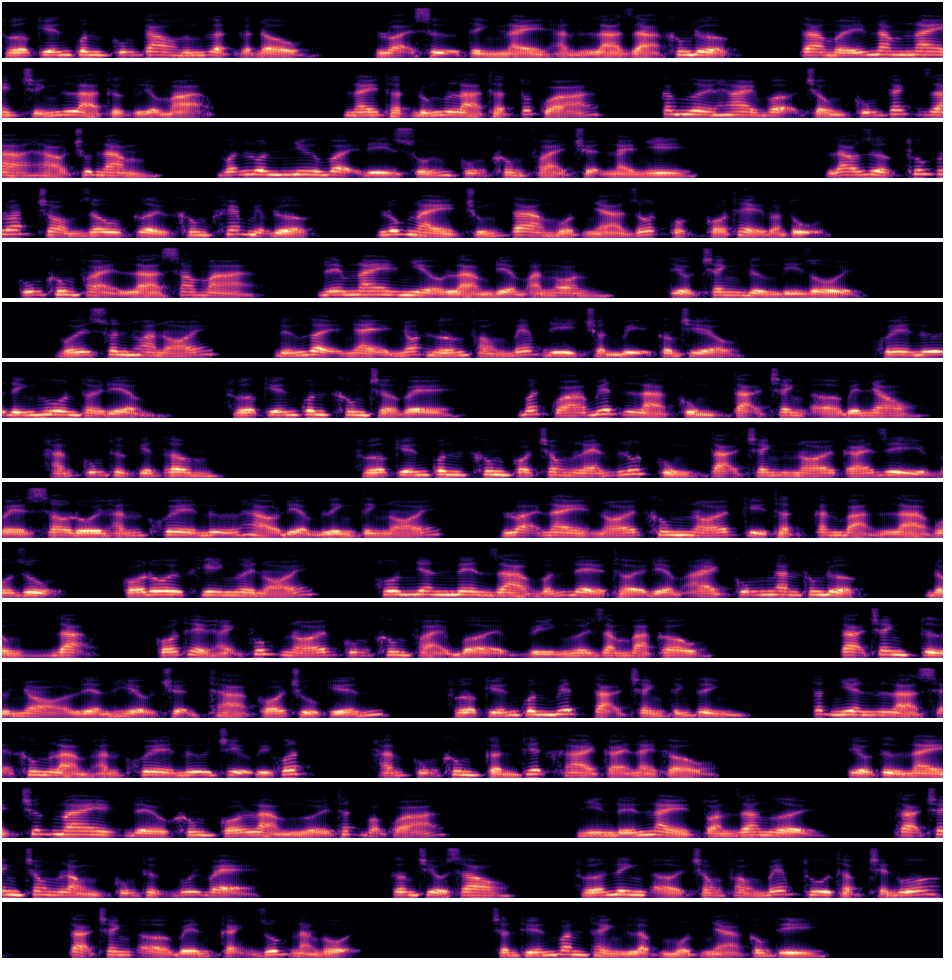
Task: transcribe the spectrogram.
Hứa kiến quân cũng cao hứng gật gật đầu, loại sự tình này hẳn là giả không được, ta mấy năm nay chính là thực liệu mạng. Nay thật đúng là thật tốt quá, các ngươi hai vợ chồng cũng tách ra hảo chút năm, vẫn luôn như vậy đi xuống cũng không phải chuyện này nhi. Lão dược thúc loát tròm dâu cười không khép miệng được, lúc này chúng ta một nhà rốt cuộc có thể đoàn tụ. Cũng không phải là sao mà, đêm nay nhiều làm điểm ăn ngon, tiểu tranh đừng đi rồi. Với Xuân Hoa nói, đứng dậy nhảy nhót hướng phòng bếp đi chuẩn bị cơm chiều. Khuê nữ đính hôn thời điểm, hứa kiến quân không trở về, bất quá biết là cùng tạ tranh ở bên nhau, hắn cũng thực yên tâm. Hứa kiến quân không có trong lén lút cùng tạ tranh nói cái gì về sau đối hắn khuê nữ hảo điểm linh tinh nói, loại này nói không nói kỳ thật căn bản là vô dụng, có đôi khi ngươi nói, hôn nhân nên ra vấn đề thời điểm ai cũng ngăn không được, đồng dạng, có thể hạnh phúc nói cũng không phải bởi vì ngươi dăm ba câu. Tạ tranh từ nhỏ liền hiểu chuyện thả có chủ kiến, hứa kiến quân biết tạ tranh tính tình, tất nhiên là sẽ không làm hắn khuê nữ chịu ủy khuất, hắn cũng không cần thiết khai cái này khẩu. Tiểu tử này trước nay đều không có làm người thất vọng quá. Nhìn đến này toàn ra người, tạ tranh trong lòng cũng thực vui vẻ. Cơm chiều sau, hứa ninh ở trong phòng bếp thu thập chén đũa, tạ tranh ở bên cạnh giúp nàng nội. Trần Thiến Văn thành lập một nhà công ty.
